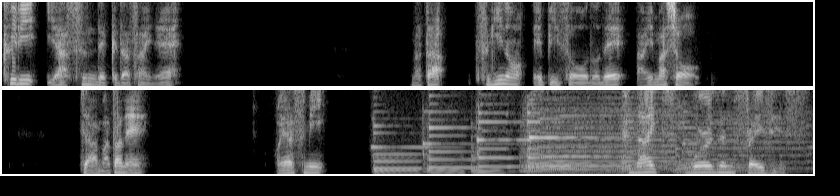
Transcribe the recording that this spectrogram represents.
くり休んでくださいね。また次のエピソードで会いましょう。じゃあまたね。おやすみ。Tonight's words and phrases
